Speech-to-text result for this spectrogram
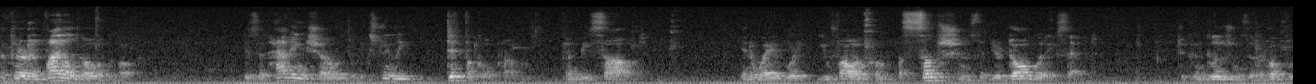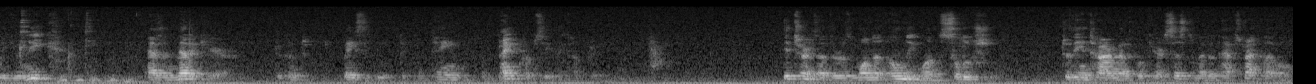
The third and final goal of the book is that having shown that extremely difficult problems can be solved in a way where you follow from assumptions that your dog would accept to conclusions that are hopefully unique, as in Medicare, to basically to contain the bankruptcy of the country. It turns out there is one and only one solution to the entire medical care system at an abstract level.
